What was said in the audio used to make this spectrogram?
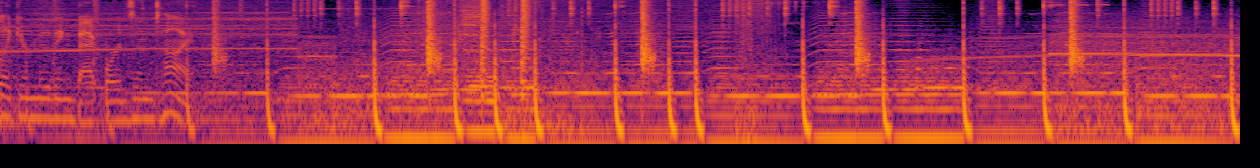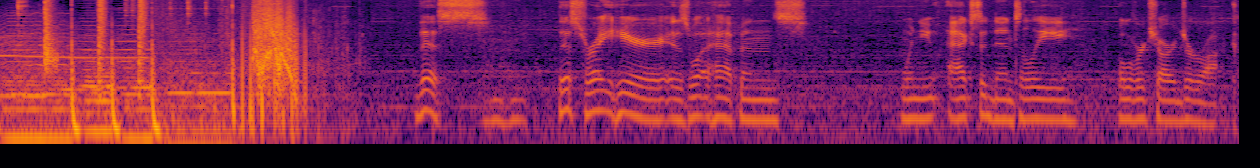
Like you're moving backwards in time. This, this right here is what happens when you accidentally overcharge a rock.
